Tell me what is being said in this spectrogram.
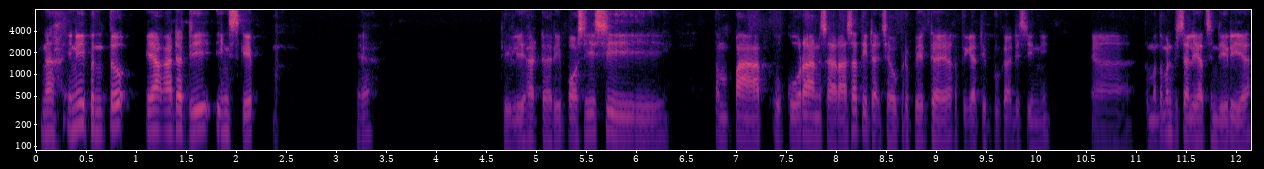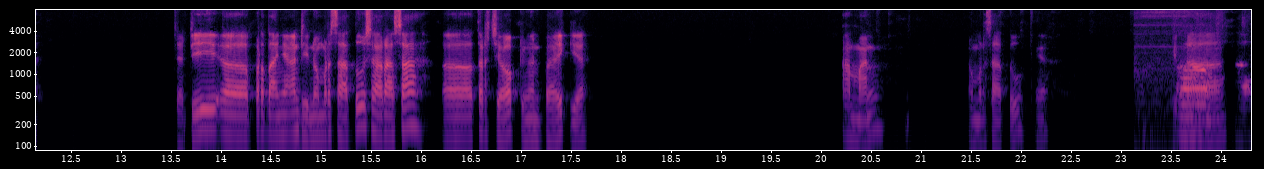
Nah, ini bentuk yang ada di Inkscape. Ya. Dilihat dari posisi, tempat, ukuran, saya rasa tidak jauh berbeda ya ketika dibuka di sini. Ya, teman-teman bisa lihat sendiri ya. Jadi eh, pertanyaan di nomor satu saya rasa eh, terjawab dengan baik ya. Aman, nomor satu ya. Kita uh,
